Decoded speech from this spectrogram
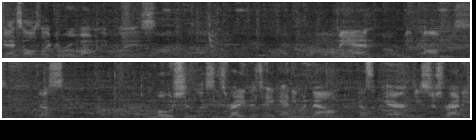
Jack's always like a robot when he plays. Man becomes just motionless. He's ready to take anyone down. Doesn't care. He's just ready.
